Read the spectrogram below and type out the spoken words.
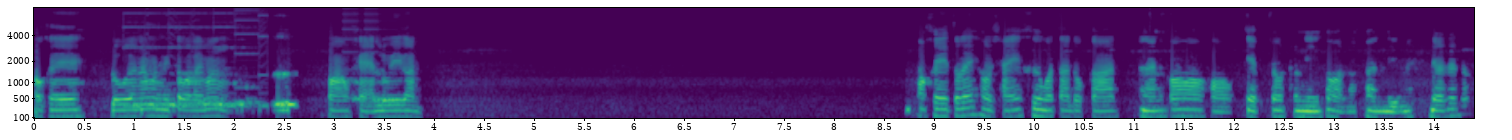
โอเครู้แล้วนะมันมีตัวอะไรมั่งวางแผนลุยกัน โอเค ตัวแรกเขาใช้คือมาตาโดการ์ดงั้นก็ขอเก็บเจ้าตัวนี้ก่อนแล้วกันดีไหมเดี๋ยวเดี๋ยวเดี๋ยว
